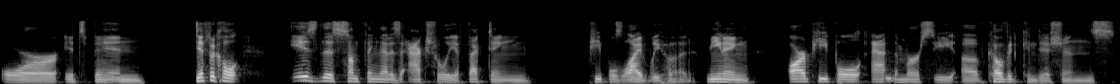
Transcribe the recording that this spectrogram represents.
or it's been difficult. is this something that is actually affecting people's livelihood? Meaning, are people at the mercy of COVID conditions?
